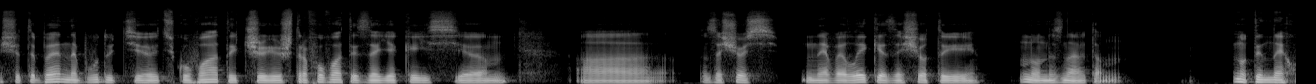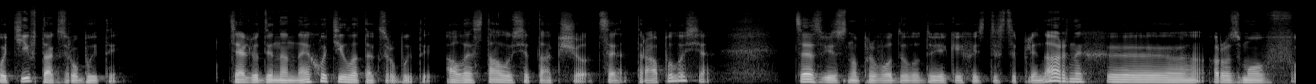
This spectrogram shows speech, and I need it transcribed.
що тебе не будуть е, цькувати чи штрафувати за якийсь. А, за щось невелике, за що ти, ну, не знаю, там, ну, ти не хотів так зробити. Ця людина не хотіла так зробити, але сталося так, що це трапилося. Це, звісно, приводило до якихось дисциплінарних е- розмов, е-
